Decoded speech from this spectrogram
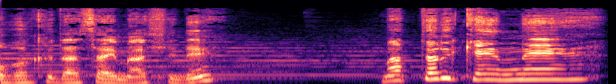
応募くださいましね。待っとるけんね。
